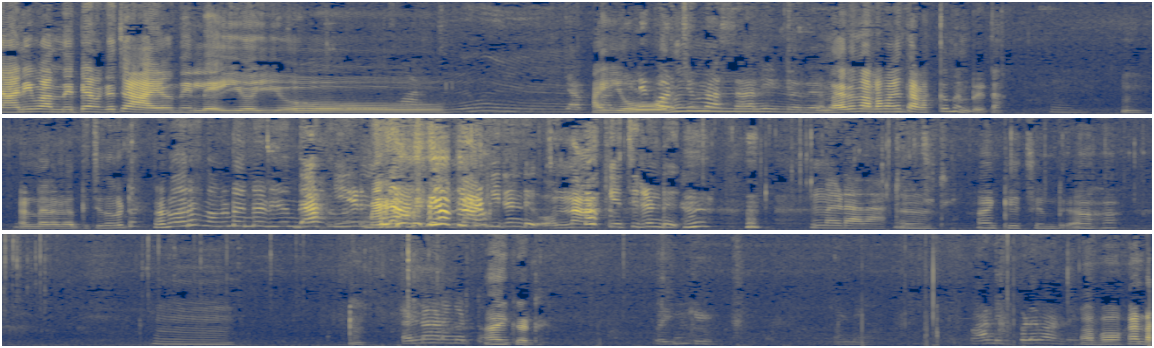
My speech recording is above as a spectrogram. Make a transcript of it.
ഞാനീ വന്നിട്ട് എനിക്ക് ചായ ഒന്നുമില്ല അയ്യോ. അയ്യോ അയ്യോ എന്നാലും നല്ല പണി തിളക്കുന്നുണ്ട് കേട്ടാ. എണ്ണ കത്തിച്ച് നോക്കട്ടെ. കണ്ടുവരെ നോക്കട്ടെ എന്റെ അടി ആക്കി വെച്ചിട്ടുണ്ട്. ഒന്നിടാതെ ആക്കി വെച്ചിട്ട്. ആക്കി വെച്ചിട്ടുണ്ട്. ആഹാ. ആയിക്കോട്ടെ. വേണ്ട ഇപ്പളേ വേണ്ടേ. അപ്പോൾ കണ്ട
